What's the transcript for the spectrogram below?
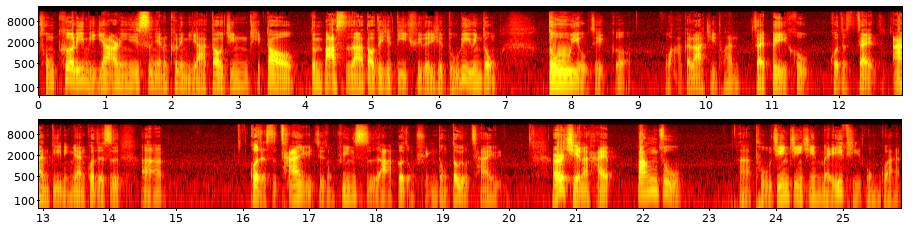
从克里米亚二零一四年的克里米亚到今天到。顿巴斯啊，到这些地区的一些独立运动，都有这个瓦格纳集团在背后，或者在暗地里面，或者是啊、或者是参与这种军事啊，各种行动都有参与，而且呢，还帮助啊普京进行媒体公关，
